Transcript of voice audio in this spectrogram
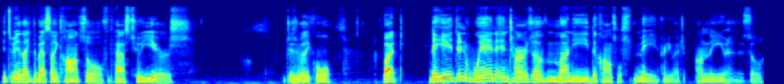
it's been like the best-selling console for the past two years, which is really cool. But they didn't win in terms of money the consoles made pretty much on the unit. So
